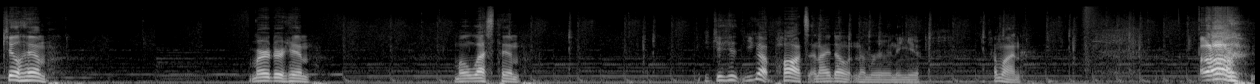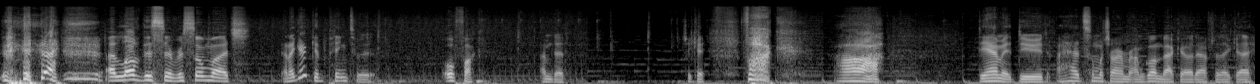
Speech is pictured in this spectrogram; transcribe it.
Kill him. Murder him. Molest him. You get you got pots and I don't and I'm ruining you. Come on. Ugh! I love this server so much. And I got good ping to it. Oh fuck. I'm dead. JK. Fuck! Ah! Damn it, dude. I had so much armor. I'm going back out after that guy.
